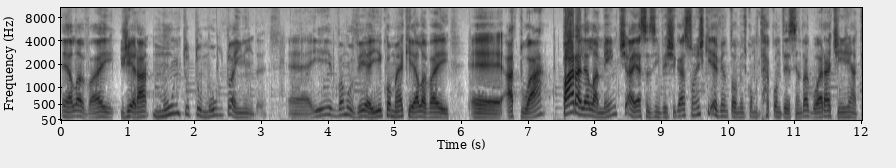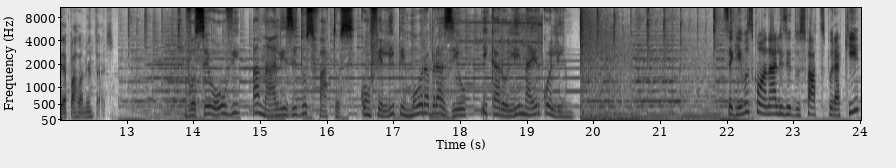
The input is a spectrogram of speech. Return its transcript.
ela vai gerar muito tumulto ainda. É, e vamos ver aí como é que ela vai é, atuar paralelamente a essas investigações que, eventualmente, como está acontecendo agora, atingem até parlamentares. Você ouve Análise dos Fatos, com Felipe Moura Brasil e Carolina Ercolim. Seguimos com a análise dos fatos por aqui,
